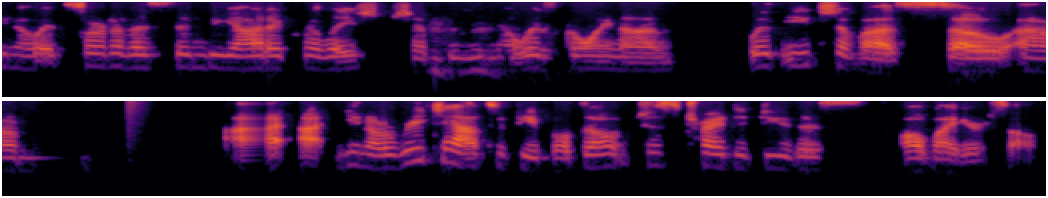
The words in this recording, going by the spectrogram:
you know, it's sort of a symbiotic relationship. Mm-hmm. We know what's going on with each of us. So, um, I, I, you know, reach out to people. Don't just try to do this all by yourself.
